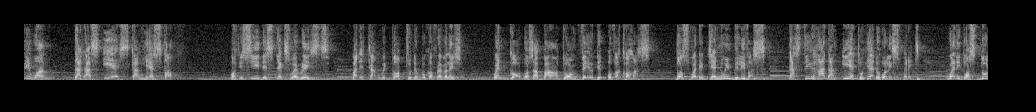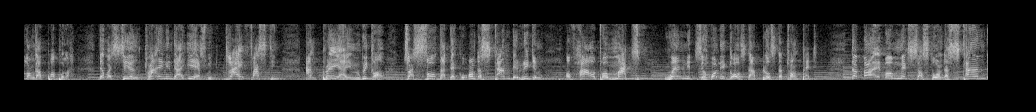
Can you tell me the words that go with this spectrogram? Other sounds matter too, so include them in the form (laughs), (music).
anyone that has ears can hear stuff. But you see, the stakes were raised by the time we got to the book of Revelation. When God was about to unveil the overcomers, those were the genuine believers that still had an ear to hear the Holy Spirit. When it was no longer popular, they were still inclining their ears with dry fasting and prayer in rigor, just so that they could understand the rhythm of how to match when it's the Holy Ghost that blows the trumpet. The Bible makes us to understand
